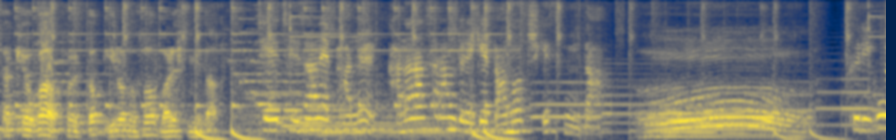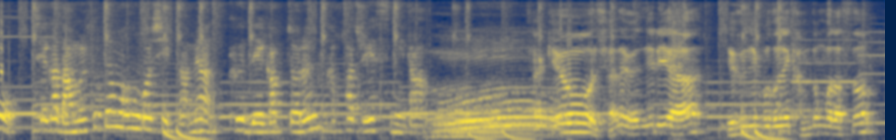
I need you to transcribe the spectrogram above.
자케오가 벌떡 일어서서 말했습니다. 제 재산의 반을 가난한 사람들에게 나눠주겠습니다. 오. 그리고 제가 남을 속여먹은 것이 있다면 그 네갑절은 갚아주겠습니다. 오. 자케오, 자네 웬일이야? 예수님 보더니 감동받았어?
